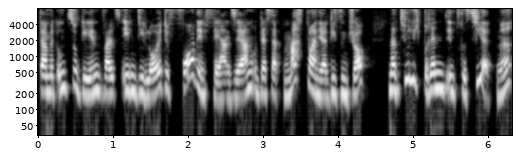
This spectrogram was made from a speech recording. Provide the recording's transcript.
damit umzugehen, weil es eben die Leute vor den Fernsehern, und deshalb macht man ja diesen Job, natürlich brennend interessiert. Ne?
